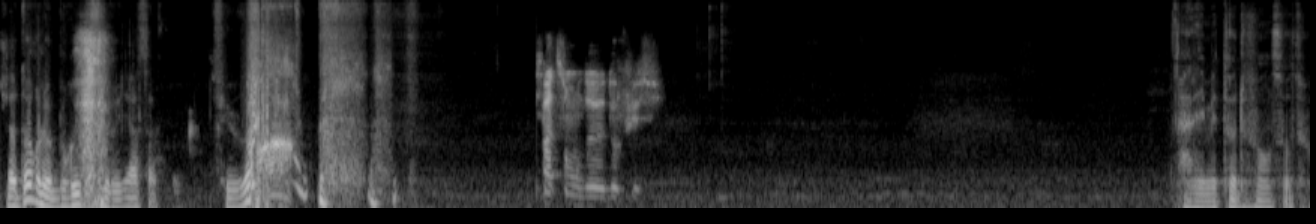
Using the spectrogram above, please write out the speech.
J'adore le bruit que Furia ça fait. Ça fait Pas de son de Dofus. Allez, mets-toi devant surtout.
